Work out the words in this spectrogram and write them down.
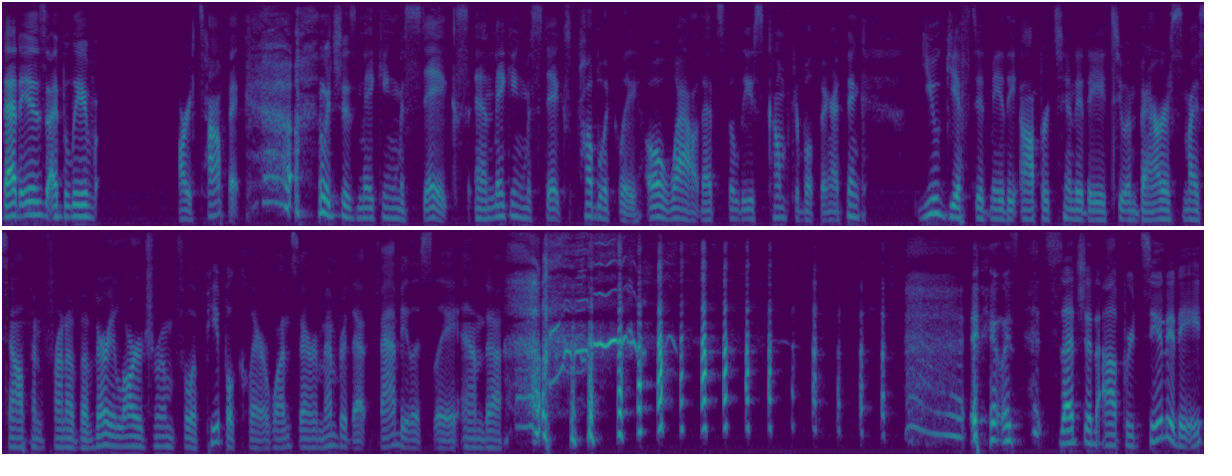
that is, I believe, our topic, which is making mistakes and making mistakes publicly. Oh wow, that's the least comfortable thing. I think you gifted me the opportunity to embarrass myself in front of a very large room full of people, Claire, once. I remember that fabulously. And uh, it was such an opportunity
